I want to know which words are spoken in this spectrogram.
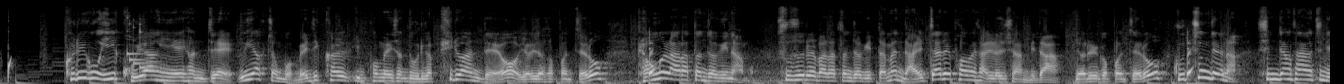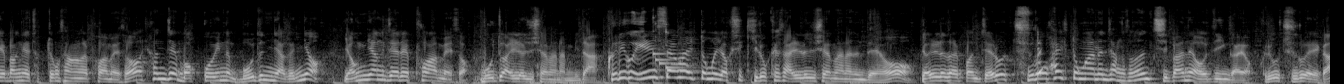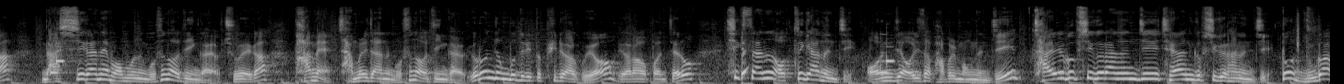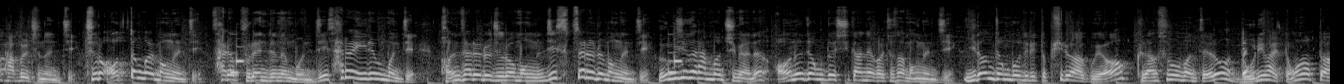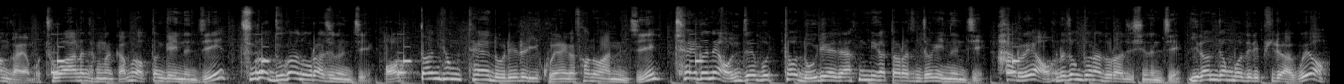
그리고 이 고양이의 현재 의학 정보, 메디컬 인포메이션도 우리가 필요한데요. 16번째로 병을 앓았던 적이나 뭐 수술을 받았던 적이 있다면 날짜를 포함해서 알려주셔야 합니다. 17번째로 구충제나 심장상하증 예방약 접종 상황을 포함해서 현재 먹고 있는 모든 약은요. 영양제를 포함해서 모두 알려주셔야만 합니다. 그리고 일상 활동을 역시 기록해서 알려주셔야만 하는데요. 18번째로 주로 활동하는 장소는 집안의 어디인가요? 그리고 주로 애가 낮 시간에 머무는 곳은 어디인가요? 주로 얘가 밤에 잠을 자는 곳은 어디인가요? 이런 정보들이 또 필요하고요. 열아홉 번째로 식사는 어떻게 하는지, 언제 어디서 밥을 먹는지, 자율급식을 하는지, 제한급식을 하는지, 또 누가 밥을 주는지, 주로 어떤 걸 먹는지, 사료 브랜드는 뭔지, 사료의 이름은 뭔지, 건사료를 주로 먹는지, 습사료를 먹는지, 음식을 한번 주면은 어느 정도 시간에 걸쳐서 먹는지, 이런 정보들이 또 필요하고요. 그 다음 스무 번째로 놀이 활동은 어떠한가요? 뭐 좋아하는 장난감은 어떤 게 있는지, 주로 누가 놀아주는지, 어떤 형태의 놀이를 이 고양이가 선호하는지, 최근에 언제부터 놀이에 대한 흥미가 떨어진 적이 있는지, 하루에 어느 정도나 놀아주시는지, 이런 정보들이 필요하고요.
